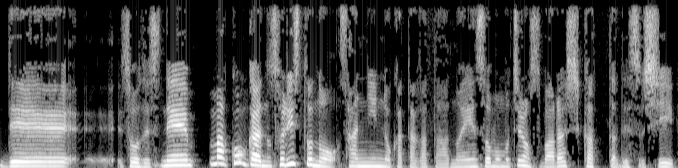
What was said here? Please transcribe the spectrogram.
で、そうですね。まあ、今回のソリストの3人の方々の演奏ももちろん素晴らしかったですし、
